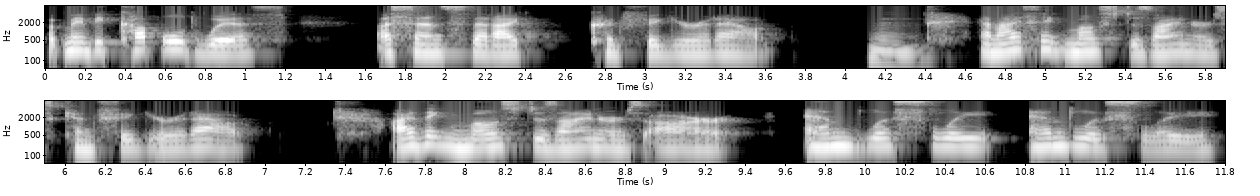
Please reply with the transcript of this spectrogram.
but maybe coupled with a sense that I could figure it out. Hmm. And I think most designers can figure it out. I think most designers are endlessly, endlessly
